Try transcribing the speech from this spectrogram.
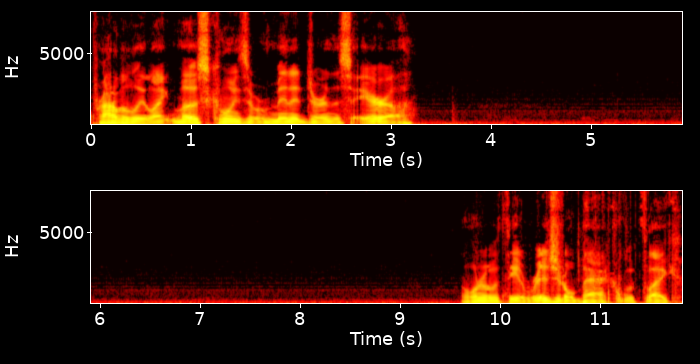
Probably like most coins that were minted during this era. I wonder what the original back looked like.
